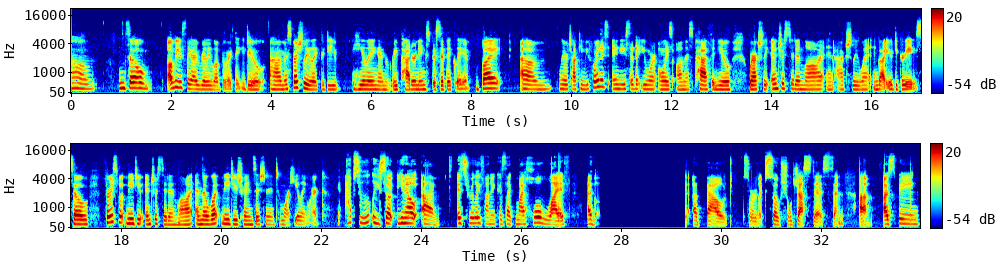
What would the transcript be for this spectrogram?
Um, and so obviously, I really love the work that you do, um, especially like the deep healing and repatterning specifically. But um, we were talking before this, and you said that you weren't always on this path and you were actually interested in law and actually went and got your degree. So, first, what made you interested in law, and then what made you transition into more healing work? Yeah, absolutely. So, you know, um, it's really funny because, like, my whole life, I've about sort of like social justice and um, us being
